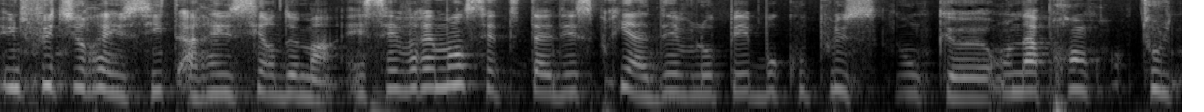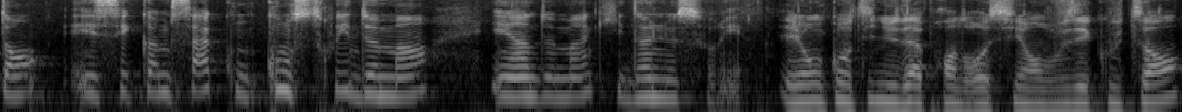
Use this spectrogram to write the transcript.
une future réussite à réussir demain. Et c'est vraiment cet état d'esprit à développer beaucoup plus. Donc euh, on apprend tout le temps et c'est comme ça qu'on construit demain et un demain qui donne le sourire. Et on continue d'apprendre aussi en vous écoutant.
